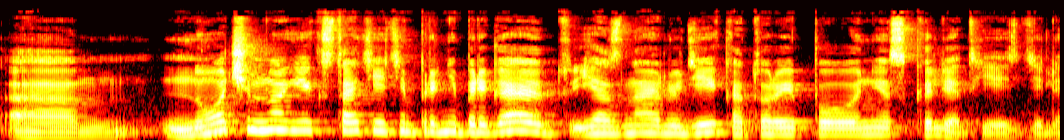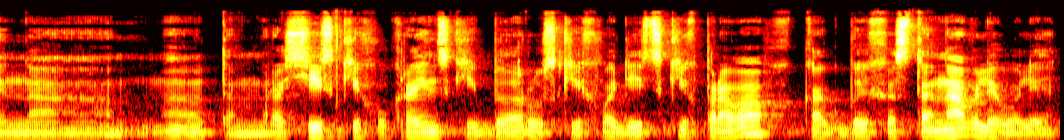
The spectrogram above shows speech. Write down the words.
Но очень многие, кстати, этим пренебрегают. Я знаю людей, которые по несколько лет ездили на э, там, российских, украинских, белорусских водительских правах, как бы их останавливали.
